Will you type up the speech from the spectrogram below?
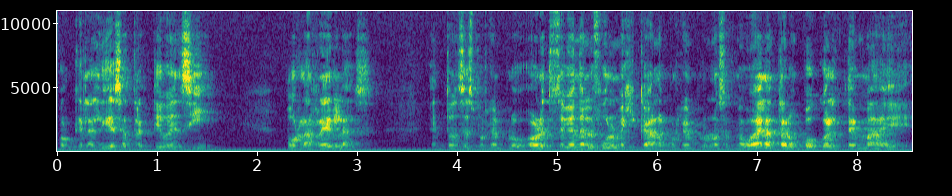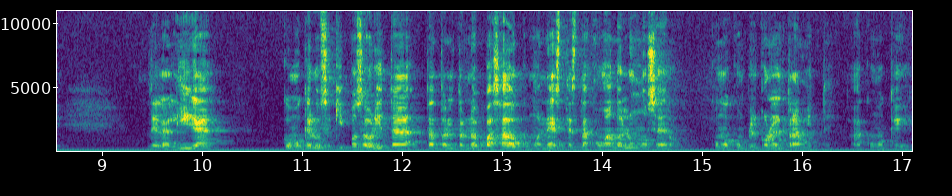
porque la liga es atractiva en sí, por las reglas. Entonces, por ejemplo, ahorita estoy viendo en el fútbol mexicano, por ejemplo, no sé, me voy a adelantar un poco el tema de, de la liga. Como que los equipos ahorita, tanto en el torneo pasado como en este, están jugando el 1-0, como a cumplir con el trámite. Ah, como que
